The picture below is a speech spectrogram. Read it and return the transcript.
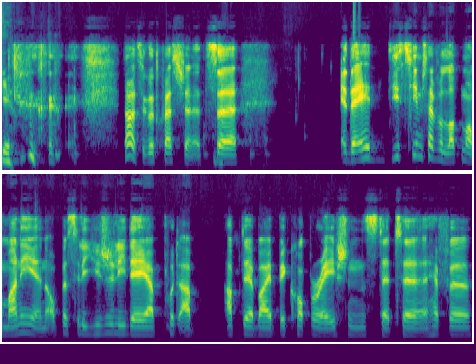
you. no, it's a good question. It's uh, they these teams have a lot more money, and obviously, usually they are put up up there by big corporations that uh, have a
